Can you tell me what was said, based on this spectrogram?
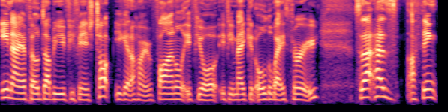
in AFLW. If you finish top, you get a home final. If you're if you make it all the way through, so that has I think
